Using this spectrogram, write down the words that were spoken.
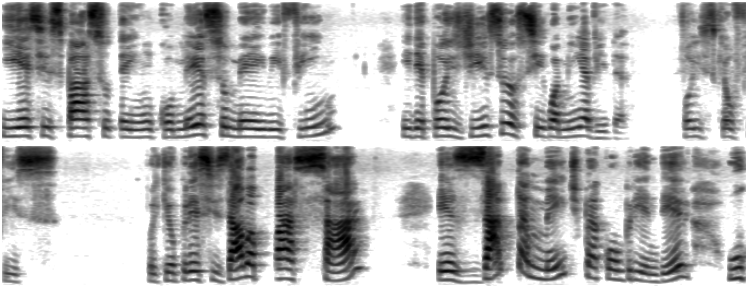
e esse espaço tem um começo, meio e fim, e depois disso eu sigo a minha vida. Foi isso que eu fiz. Porque eu precisava passar exatamente para compreender o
